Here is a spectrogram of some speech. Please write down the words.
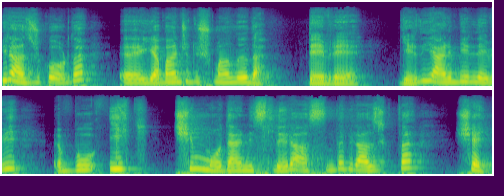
Birazcık orada e, yabancı düşmanlığı da devreye girdi. Yani bir nevi e, bu ilk Çin modernistleri aslında birazcık da şey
